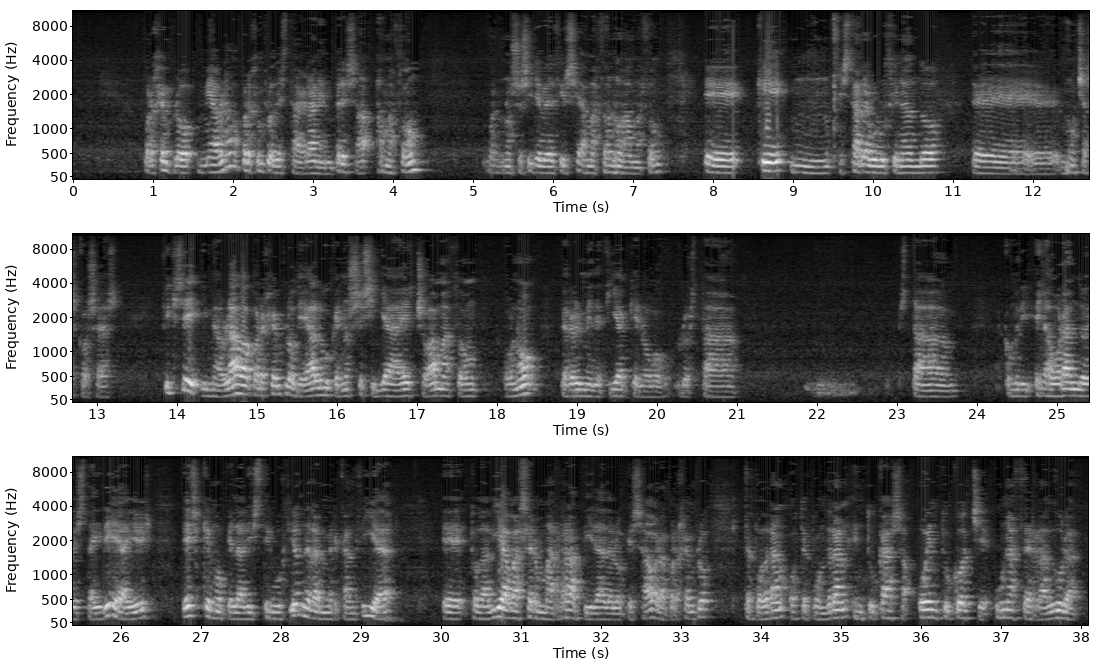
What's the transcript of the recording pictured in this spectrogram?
Por ejemplo, me hablaba, por ejemplo, de esta gran empresa, Amazon, bueno, no sé si debe decirse Amazon o Amazon, eh, que mm, está revolucionando eh, muchas cosas. Fíjese, y me hablaba, por ejemplo, de algo que no sé si ya ha hecho Amazon o no, pero él me decía que lo, está, está como elaborando esta idea, y es, es como que la distribución de las mercancías eh, todavía va a ser más rápida de lo que es ahora. Por ejemplo, te podrán o te pondrán en tu casa o en tu coche una cerradura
